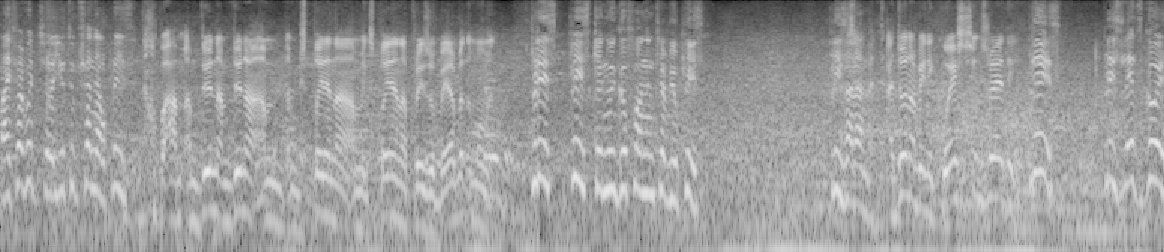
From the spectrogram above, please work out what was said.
my favorite uh, YouTube channel, please. No, but I'm, I'm doing I'm doing a, I'm, I'm explaining a, I'm explaining a phrasal verb at the moment. Please, please, can we go for an interview, please? Please, Alan. I don't have any questions ready. Please, please, let's go.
